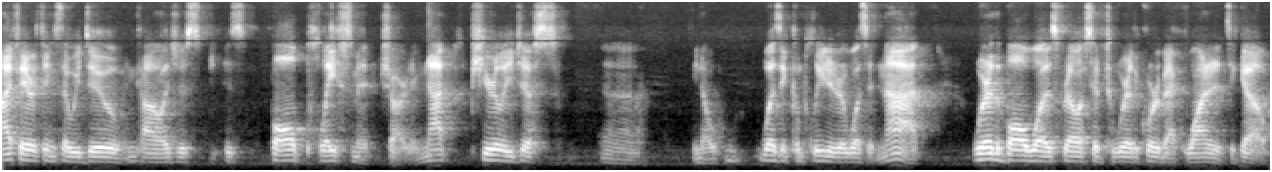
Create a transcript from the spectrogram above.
my favorite things that we do in college is is ball placement charting, not purely just, uh, you know, was it completed or was it not, where the ball was relative to where the quarterback wanted it to go,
